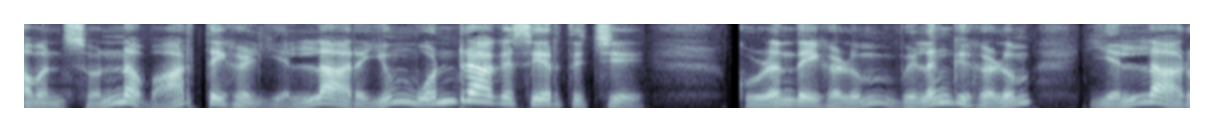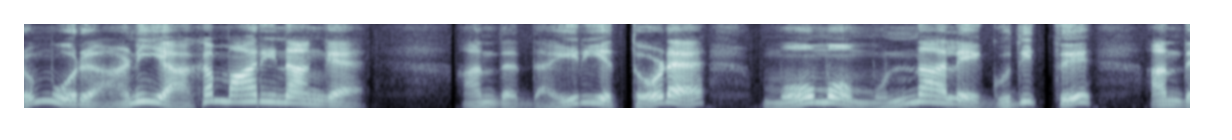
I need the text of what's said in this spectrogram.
அவன் சொன்ன வார்த்தைகள் எல்லாரையும் ஒன்றாக சேர்த்துச்சு. குழந்தைகளும் விலங்குகளும் எல்லாரும் ஒரு அணியாக மாறினாங்க. அந்த தைரியத்தோட மோமோ முன்னாலே குதித்து அந்த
